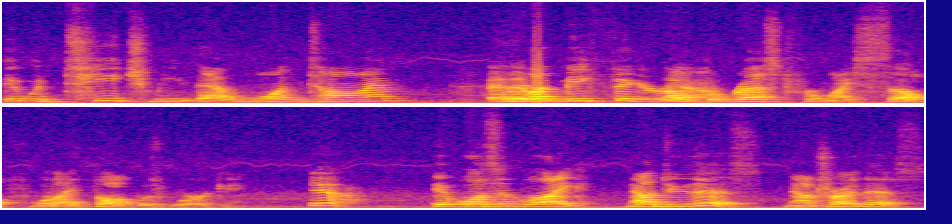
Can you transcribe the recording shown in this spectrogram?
it would teach me that one time And and, let were- me figure yeah. out the rest for myself, what I thought was working. Yeah. It wasn't like, now do this, now try this,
